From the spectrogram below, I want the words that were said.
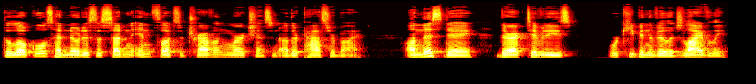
The locals had noticed a sudden influx of traveling merchants and other passerby. On this day, their activities were keeping the village lively.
